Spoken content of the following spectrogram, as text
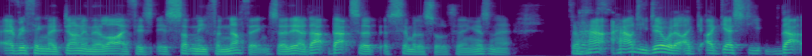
everything they've done in their life is is suddenly for nothing. So yeah, that that's a, a similar sort of thing, isn't it? So yes. how how do you deal with it? I, I guess you, that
